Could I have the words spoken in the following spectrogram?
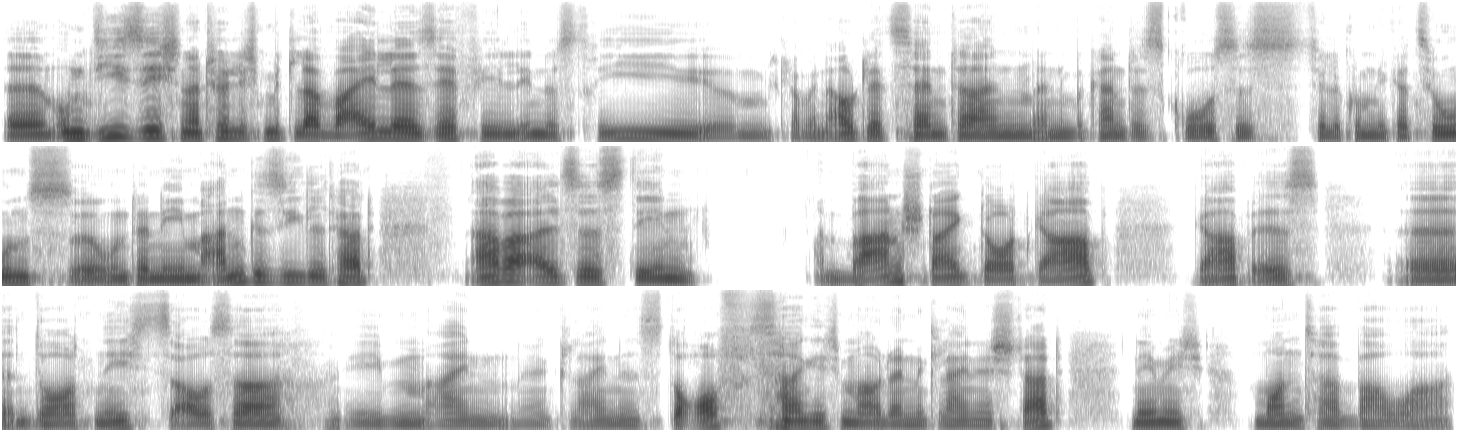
ähm, um die sich natürlich mittlerweile sehr viel Industrie, ähm, ich glaube ein Outlet Center, ein, ein bekanntes großes Telekommunikationsunternehmen angesiedelt hat. Aber als es den Bahnsteig dort gab, gab es dort nichts außer eben ein äh, kleines Dorf, sage ich mal, oder eine kleine Stadt, nämlich Montabaur.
